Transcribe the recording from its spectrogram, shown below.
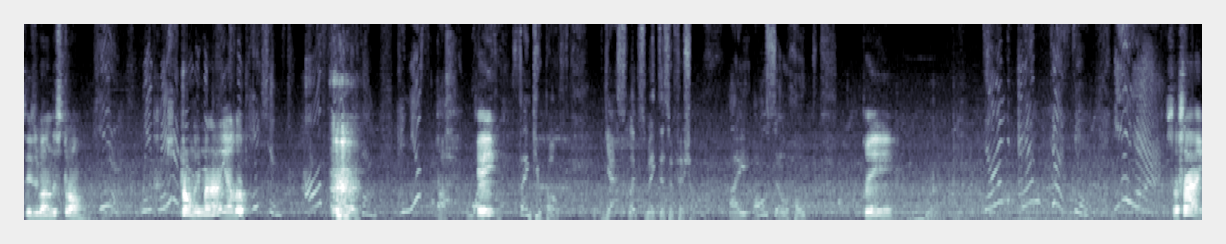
Si Zuang the Strong. Strong dari mana ya lo? Oh, Okay. wonderful. Thank you both. Yes, let's make this official. I also hope Oke, done and dusted? Yeah. selesai.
